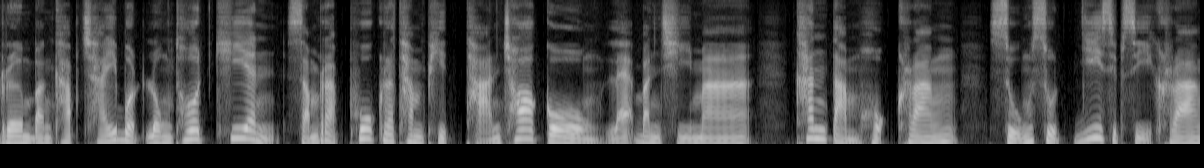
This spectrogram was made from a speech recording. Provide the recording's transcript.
เริ่มบังคับใช้บทลงโทษเคี่ยนสำหรับผู้กระทำผิดฐานช่อโกง และบัญชีม้า ขั้นต่ำ 6 ครั้ง สูงสุด 24 ครั้ง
